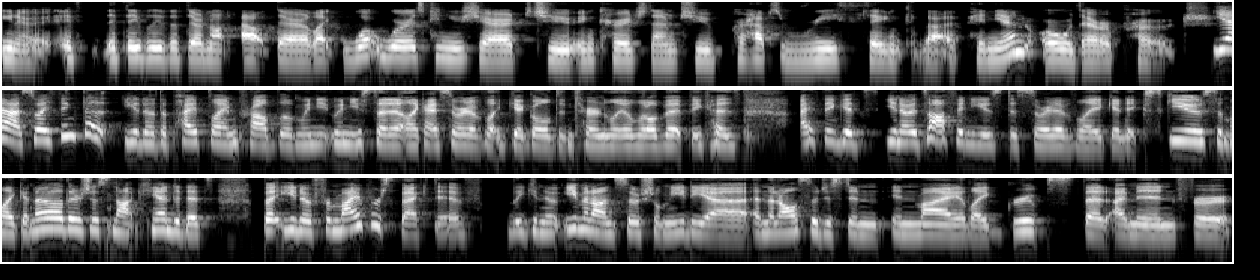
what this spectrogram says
you know if if they believe that they're not out there like what words can you share to encourage them to perhaps rethink that opinion or their approach? Yeah so i think that you know the pipeline problem when you when you said it like i sort of like giggled internally a little bit because i think it's you know it's often used as sort of like an excuse and like an oh there's just not candidates. But you know from my perspective like you know even on social media and then also just in in my like groups that i'm in for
